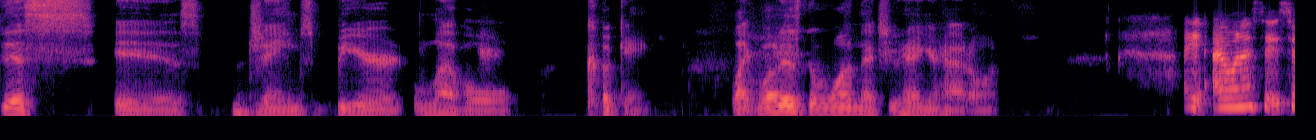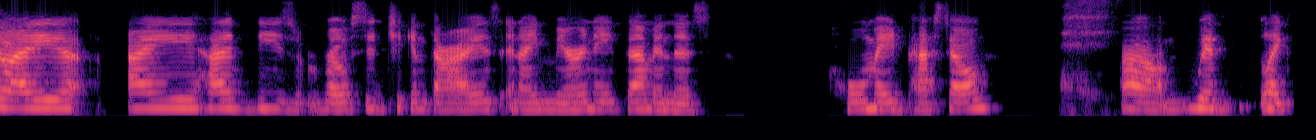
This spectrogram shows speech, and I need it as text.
this is James Beard level cooking? Like, what is the one that you hang your hat on? I, I want to say so. I I had these roasted chicken thighs and I marinate them in this homemade pesto. Um, with like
